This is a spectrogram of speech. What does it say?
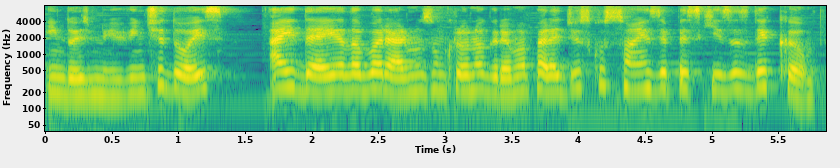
em 2022, a ideia é elaborarmos um cronograma para discussões de pesquisas de campo,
